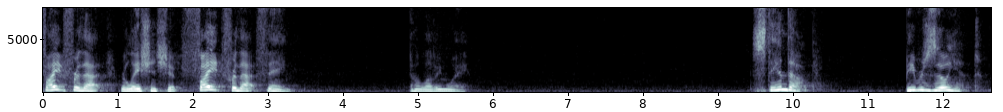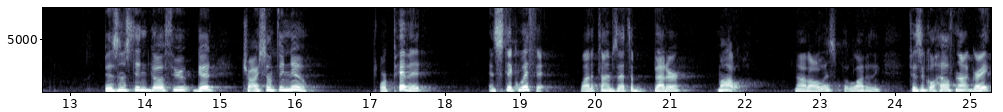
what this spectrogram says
Fight for that relationship, fight for that thing in a loving way. Stand up, be resilient. Business didn't go through good, try something new or pivot and stick with it. A lot of times that's a better model. Not always, but a lot of things. Physical health, not great.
